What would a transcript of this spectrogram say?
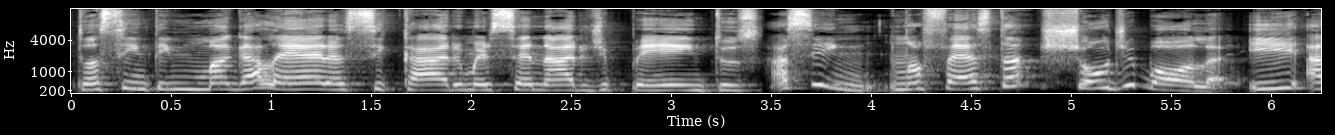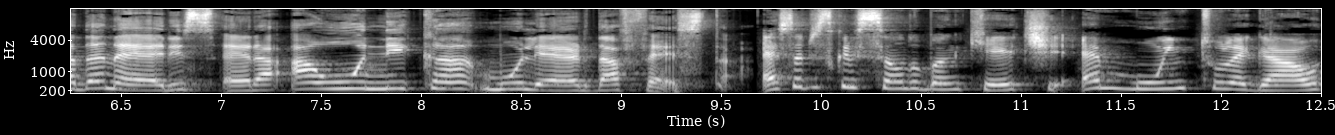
Então, assim, tem uma galera, sicário, mercenário de pentos. Assim, uma festa show de bola. E a Daenerys era a única mulher da festa. Essa descrição do banquete é muito legal.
